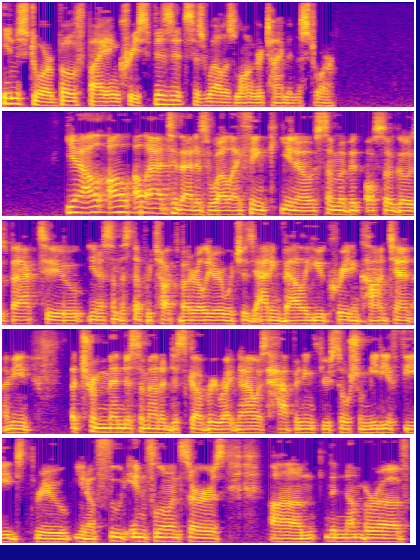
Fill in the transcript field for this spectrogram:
in store, both by increased visits as well as longer time in the store. Yeah, I'll, I'll, I'll add to that as well. I think you know some of it also goes back to you know some of the stuff we talked about earlier, which is adding value, creating content. I mean, a tremendous amount of discovery right now is happening through social media feeds, through you know food influencers, um, the number of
